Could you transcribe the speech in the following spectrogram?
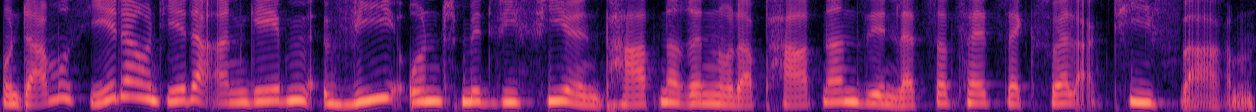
Und da muss jeder und jede angeben, wie und mit wie vielen Partnerinnen oder Partnern sie in letzter Zeit sexuell aktiv waren.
